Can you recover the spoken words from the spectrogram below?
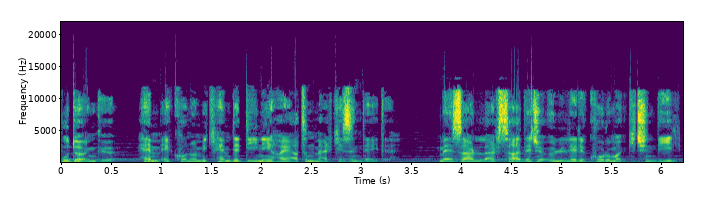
Bu döngü hem ekonomik hem de dini hayatın merkezindeydi. Mezarlar sadece ölüleri korumak için değil,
